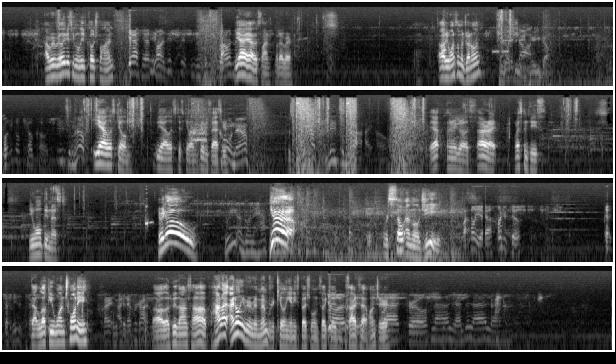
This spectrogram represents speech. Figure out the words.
Are we really just gonna leave Coach behind? Yeah, yeah, it's fine. Fine. Yeah, yeah, that's fine. Whatever. Oh, you want some adrenaline? Hey, what's your name? Here you go. Let me go kill Coach. Need some help. Yeah, let's kill him. Yeah, let's just kill him. It's gonna be faster. Come on now. Let's put up. I need some help. Die. Yep, there he goes. Alright, rest in peace. You won't be missed. Here we go! We are going to have to Yeah! We're so MLG. Hell yeah, 102. Yeah, Jeff needs a That lucky 120. I, I never got any. Oh, look who's on top. How did I? I don't even remember killing any special infected besides that hunter.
